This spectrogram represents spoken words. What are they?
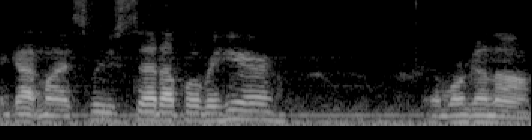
I got my sluice set up over here and we're gonna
